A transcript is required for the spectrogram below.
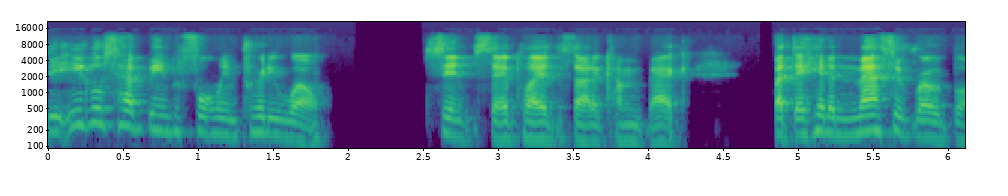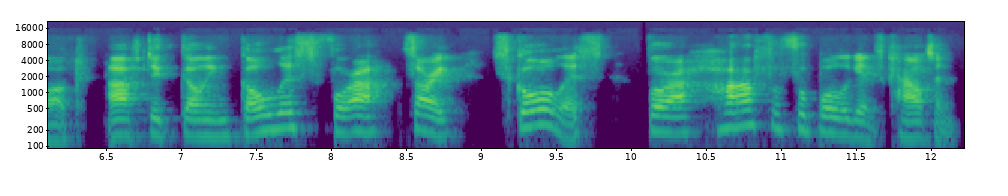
the Eagles have been performing pretty well since their players started coming back, but they hit a massive roadblock after going goalless for a sorry, scoreless for a half of football against Carlton,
